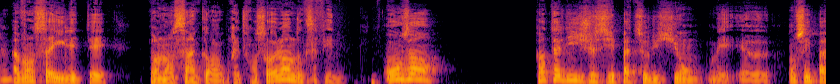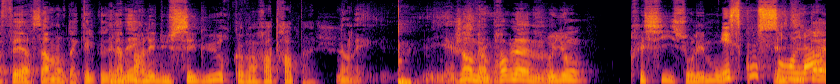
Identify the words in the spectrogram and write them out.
Mhm. Avant ça, il était pendant cinq ans auprès de François Hollande. Donc ça fait onze ans. Quand elle dit je ne sais pas de solution, mais euh, on ne sait pas faire, ça remonte à quelques années. Elle a parlé du Ségur comme un rattrapage. Non mais il y a juste un problème. Soyons précis sur les mots. Est-ce qu'on sent là,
